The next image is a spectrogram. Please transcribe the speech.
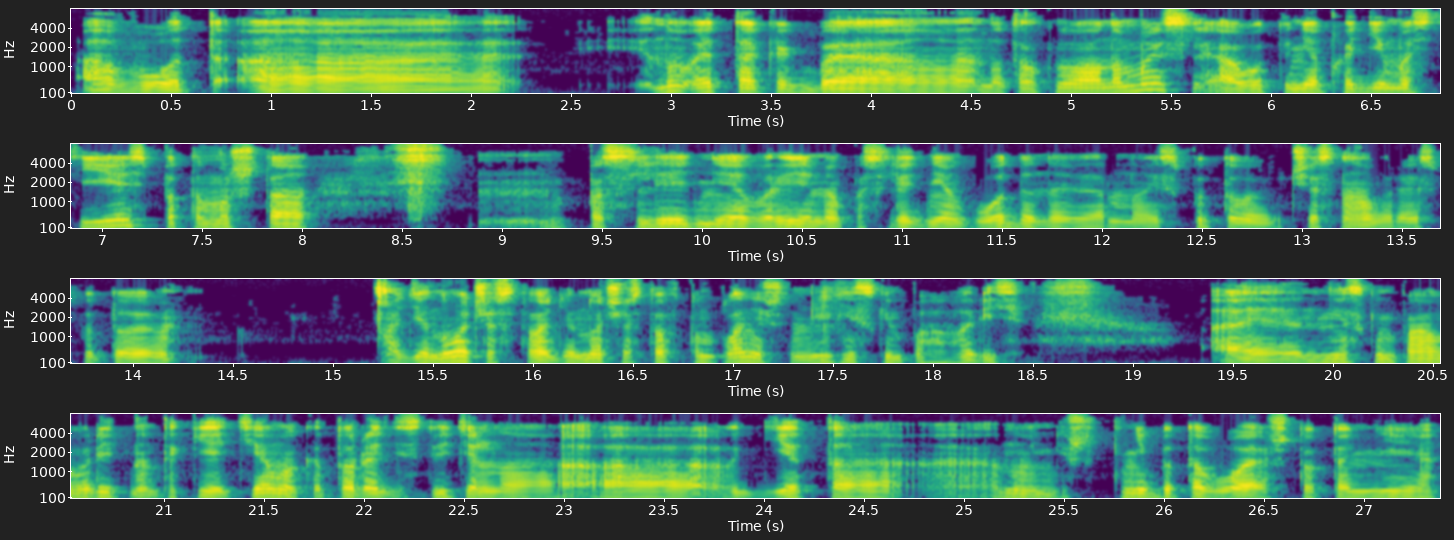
А вот, а, ну, это как бы натолкнуло на мысль, а вот необходимость есть, потому что последнее время, последние годы, наверное, испытываю, честно говоря, испытываю одиночество. Одиночество в том плане, что мне не с кем поговорить. А, не с кем поговорить на такие темы, которые действительно а, где-то, э, ну, что-то не бытовое, что-то не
